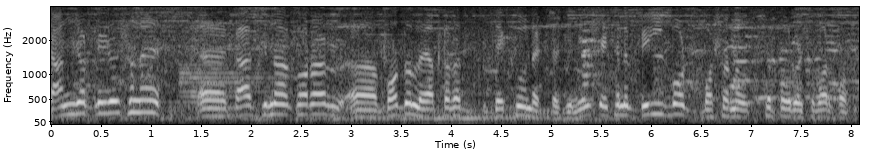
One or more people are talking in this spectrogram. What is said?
যানজট নিরসনে কাজ না করার বদলে আপনারা দেখুন একটা জিনিস, এখানে বিলবোর্ড বসানো হচ্ছে পৌরসভার পক্ষ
